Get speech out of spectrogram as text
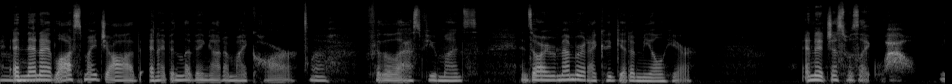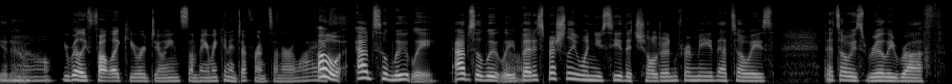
Oh. And then. I lost my job, and I've been living out of my car oh. for the last few months. And so I remembered I could get a meal here. And it just was like, wow, you know. You really felt like you were doing something, making a difference in our life. Oh, absolutely. Absolutely. Yeah. But especially when you see the children for me, that's always that's always really rough.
